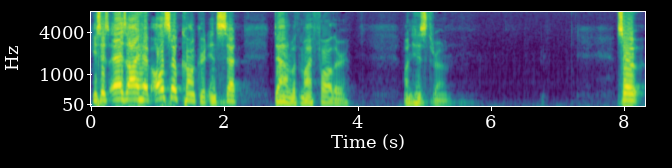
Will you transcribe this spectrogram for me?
He says, As I have also conquered and sat down with my Father on his throne. So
